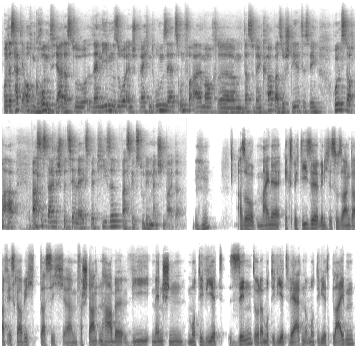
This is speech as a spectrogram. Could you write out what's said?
Und das hat ja auch einen Grund, ja, dass du dein Leben so entsprechend umsetzt und vor allem auch, ähm, dass du deinen Körper so stillst. Deswegen hol uns doch mal ab. Was ist deine spezielle Expertise? Was gibst du den Menschen weiter? Mhm. Also meine Expertise, wenn ich das so sagen darf, ist, glaube ich, dass ich ähm, verstanden habe, wie Menschen motiviert sind oder motiviert werden und motiviert bleiben.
